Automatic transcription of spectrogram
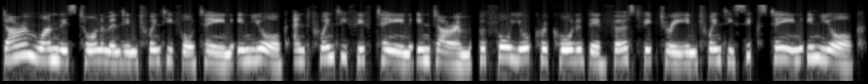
Durham won this tournament in 2014 in York, and 2015 in Durham, before York recorded their first victory in 2016 in York.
